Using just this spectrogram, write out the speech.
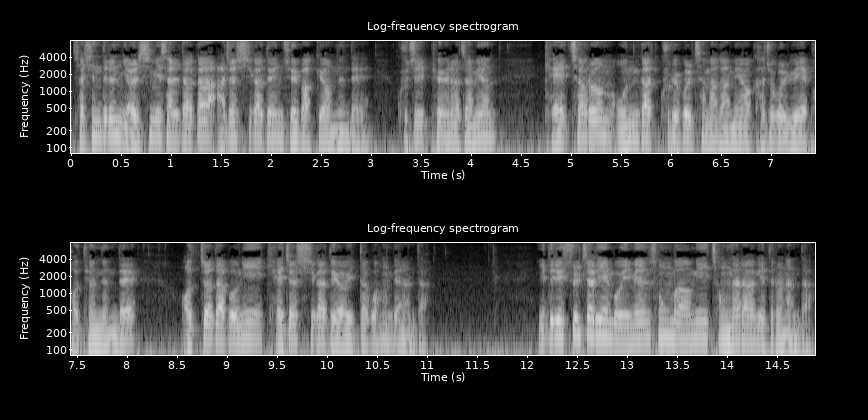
자신들은 열심히 살다가 아저씨가 된 죄밖에 없는데 굳이 표현하자면 개처럼 온갖 굴욕을 참아가며 가족을 위해 버텼는데 어쩌다 보니 개저씨가 되어 있다고 항변한다. 이들이 술자리에 모이면 속마음이 적나라하게 드러난다.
